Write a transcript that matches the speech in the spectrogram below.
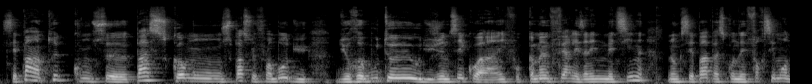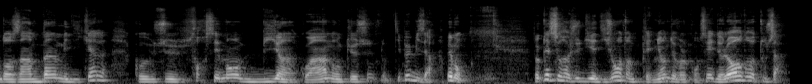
c'est pas un truc qu'on se passe comme on se passe le flambeau du, du rebouteux ou du je ne sais quoi. Hein. Il faut quand même faire les années de médecine, donc c'est pas parce qu'on est forcément dans un bain médical que c'est forcément bien, quoi. Hein. Donc c'est un petit peu bizarre. Mais bon. Donc elle sera jeudi à Dijon en tant que plaignante devant le Conseil de l'Ordre, tout ça?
